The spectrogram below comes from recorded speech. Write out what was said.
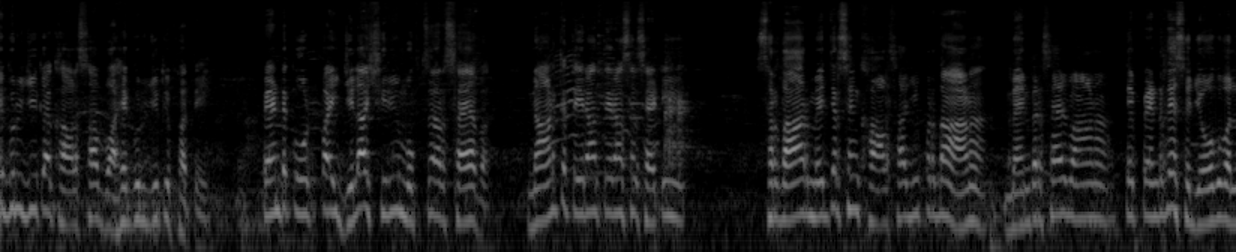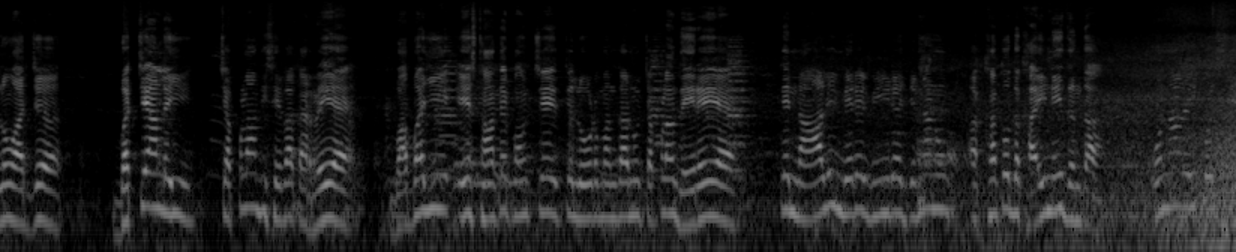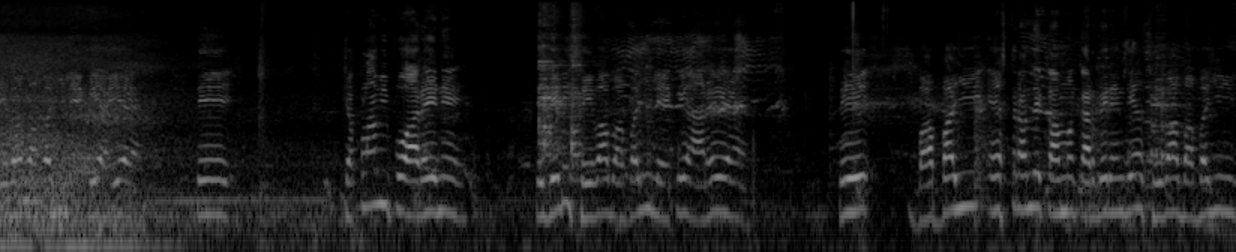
ਵਾਹਿਗੁਰੂ ਜੀ ਕਾ ਖਾਲਸਾ, ਵਾਹਿਗੁਰੂ ਜੀ ਕੀ ਫਤਿਹ। ਪਿੰਡ ਕੋਟਪਾਈ ਜ਼ਿਲ੍ਹਾ ਸ਼੍ਰੀ ਮੁਕਤਸਰ ਸਾਹਿਬ, ਨਾਨਕ 13 13 ਸੁਸਾਇਟੀ, ਸਰਦਾਰ ਮੇਜਰ ਸਿੰਘ ਖਾਲਸਾ ਜੀ ਪ੍ਰਧਾਨ, ਮੈਂਬਰ ਸਾਹਿਬਾਨ ਤੇ ਪਿੰਡ ਦੇ ਸਹਿਯੋਗ ਵੱਲੋਂ ਅੱਜ ਬੱਚਿਆਂ ਲਈ ਚੱਪਲਾਂ ਦੀ ਸੇਵਾ ਕਰ ਰਹੇ ਹੈ। ਬਾਬਾ ਜੀ, ਇਸ ਥਾਂ ਤੇ ਪਹੁੰਚੇ ਤੇ ਲੋੜਵੰਦਾਂ ਨੂੰ ਚੱਪਲਾਂ ਦੇ ਰਹੇ ਹੈ ਤੇ ਨਾਲ ਹੀ ਮੇਰੇ ਵੀਰ ਜਿਨ੍ਹਾਂ ਨੂੰ ਅੱਖਾਂ ਤੋਂ ਦਿਖਾਈ ਨਹੀਂ ਦਿੰਦਾ, ਉਹਨਾਂ ਲਈ ਕੋਈ ਸੇਵਾ ਬਾਬਾ ਜੀ ਲੈ ਕੇ ਆਏ ਹੈ ਤੇ ਚੱਪਲਾਂ ਵੀ ਪਵਾ ਰਹੇ ਨੇ। ਤੇ ਜਿਹੜੀ ਸੇਵਾ ਬਾਬਾ ਜੀ ਲੈ ਕੇ ਆ ਰਹੇ ਹੈ ਤੇ ਬਾਬਾ ਜੀ ਇਸ ਤਰ੍ਹਾਂ ਦੇ ਕੰਮ ਕਰਦੇ ਰਹਿੰਦੇ ਆ, ਸੇਵਾ ਬਾਬਾ ਜੀ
